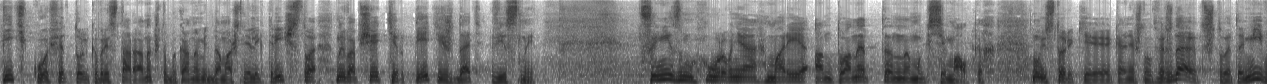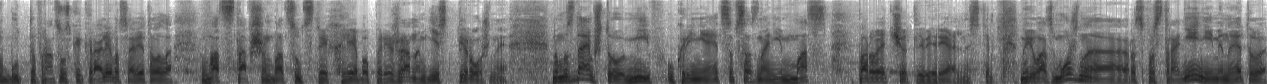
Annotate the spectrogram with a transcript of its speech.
пить кофе только в ресторанах, чтобы экономить домашнее электричество, ну и вообще терпеть и ждать весны. Цинизм уровня Мария Антуанетта на максималках. Ну, историки, конечно, утверждают, что это миф, будто французская королева советовала восставшим в отсутствие хлеба парижанам есть пирожные. Но мы знаем, что миф укореняется в сознании масс порой отчетливее реальности. Ну и, возможно, распространение именно этого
